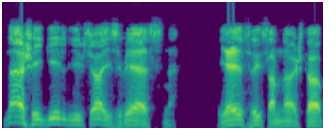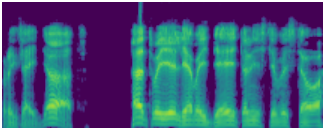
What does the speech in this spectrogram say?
Нашей гильдии все известно. Если со мной что произойдет, о твоей левой деятельности в СТО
